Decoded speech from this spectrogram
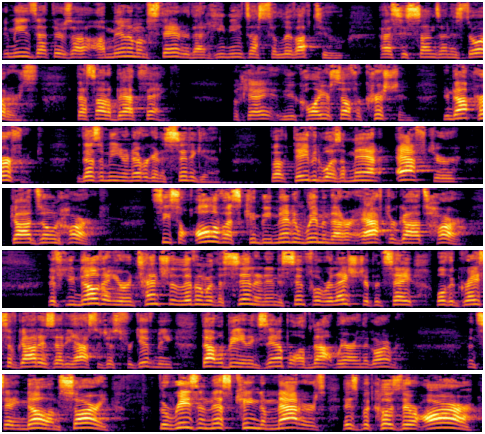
It means that there's a, a minimum standard that he needs us to live up to as his sons and his daughters. That's not a bad thing okay? You call yourself a Christian. You're not perfect. It doesn't mean you're never going to sin again. But David was a man after God's own heart. See, so all of us can be men and women that are after God's heart. If you know that you're intentionally living with a sin and in a sinful relationship and say, well, the grace of God is that he has to just forgive me, that will be an example of not wearing the garment. And saying, no, I'm sorry. The reason this kingdom matters is because there are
